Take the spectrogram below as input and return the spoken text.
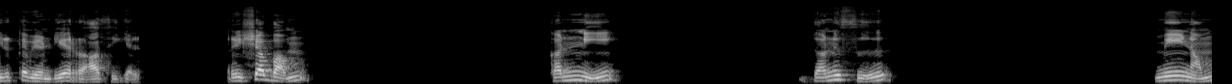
இருக்க வேண்டிய ராசிகள். ரிஷபம் கன்னி தனுசு மீனம்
